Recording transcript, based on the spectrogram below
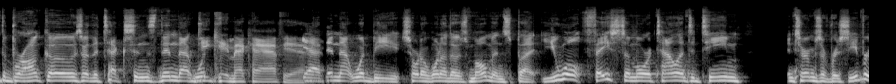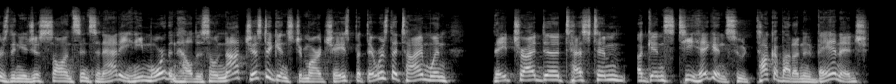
the Broncos or the Texans, then that would DK Metcalf, yeah, yeah, then that would be sort of one of those moments. But you won't face a more talented team in terms of receivers than you just saw in Cincinnati, and he more than held his own, not just against Ja'Marr Chase, but there was the time when they tried to test him against Tee Higgins, who talk about an advantage,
